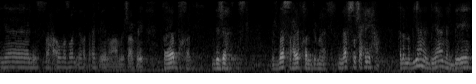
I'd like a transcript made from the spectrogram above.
يا لسه هقوم أصلي ركعتين وعامل مش عارف إيه. فيبخل بجهد. مش بس هيبخل بمال. نفسه شحيحة. فلما بيعمل بيعمل بإيه؟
